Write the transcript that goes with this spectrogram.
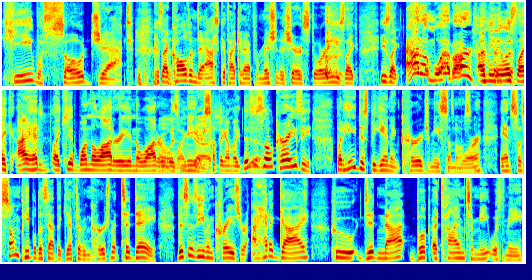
he was so jacked because I called him to ask if I could have permission to share his story. He's like, he's like Adam Weber. I mean, it was like I had like he had won the lottery and the lottery Oh was me or something. I'm like, this is so crazy. But he just began to encourage me some That's more. And so some people just have the gift of encouragement. Today, this is even crazier. I had a guy who did not book a time to meet with me.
